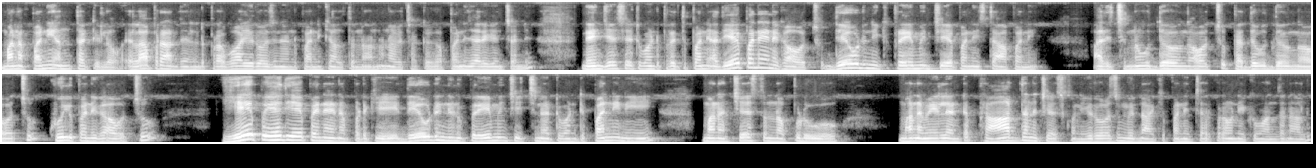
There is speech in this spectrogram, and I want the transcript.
మన పని అంతటిలో ఎలా ప్రార్థన అంటే ప్రభా ఈరోజు నేను పనికి వెళ్తున్నాను నాకు చక్కగా పని జరిగించండి. నేను చేసేటువంటి ప్రతి పని అది ఏ పని అయినా కావచ్చు. దేవుడు నీకు ప్రేమించే పని ఇస్తే ఆ పని. అది చిన్న ఉద్యోగం కావచ్చు పెద్ద ఉద్యోగం కావచ్చు కూలి పని కావచ్చు ఏ ఏది ఏ పని అయినప్పటికీ దేవుడు నిన్ను ప్రేమించి ఇచ్చినటువంటి పనిని మనం చేస్తున్నప్పుడు మనం ఏంటంటే ప్రార్థన చేసుకొని ఈరోజు మీరు నాకు ఈ పని ఇచ్చారు ప్రభు నీకు వందనాలు.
